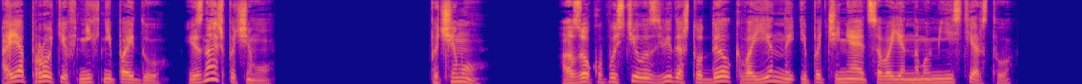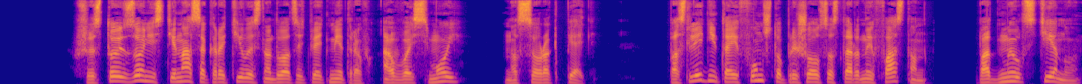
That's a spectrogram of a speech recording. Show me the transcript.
А я против них не пойду. И знаешь почему?» «Почему?» Азок упустил из вида, что Делк военный и подчиняется военному министерству. В шестой зоне стена сократилась на 25 метров, а в восьмой — на 45. Последний тайфун, что пришел со стороны Фастон, подмыл стену,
